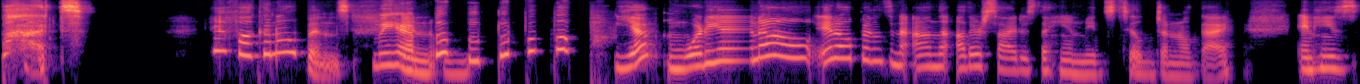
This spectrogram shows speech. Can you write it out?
But it fucking opens. We have And- boop, boop, boop, boop, boop. Yep. What do you know? It opens, and on the other side is the Handmaid's Tale general guy. And he's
